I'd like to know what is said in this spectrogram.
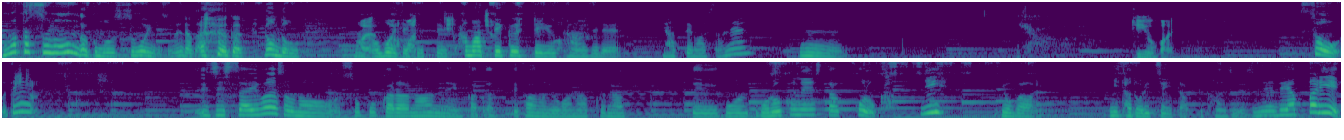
またその音楽もすごいんですよね。だからなんかどんどんなんか覚えていくっていうかはいハマっていくっていう感じでやってましたね。うん、でヨガにそう。で実際はそのそこから何年か経って彼女が亡くなって56年した頃かにヨガにたどり着いたって感じですね。でやっぱり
